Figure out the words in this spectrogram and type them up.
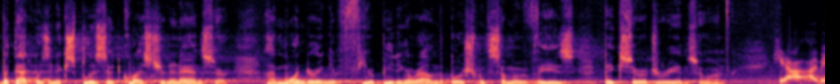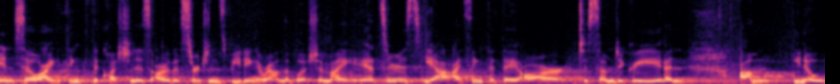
But that was an explicit question and answer. I'm wondering if you're beating around the bush with some of these big surgery and so on. Yeah, I mean, so I think the question is, are the surgeons beating around the bush? And my answer is, yeah, I think that they are to some degree. And, um, you know,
